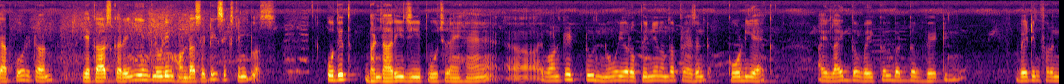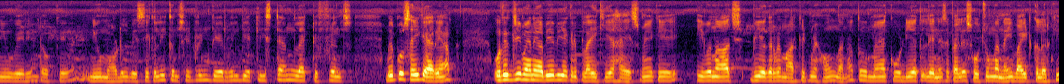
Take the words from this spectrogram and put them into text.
आपको रिटर्न ये कार्स करेंगी including Honda City sixteen plus Udit Bhandari ji पूछ रहे हैं I wanted to know your opinion on the present Kodiaq I like the vehicle but the waiting waiting for a new variant okay new model basically considering there will be at least ten lakh difference बिल्कुल सही कह रहे हैं आप। उदित जी मैंने अभी अभी एक रिप्लाई किया है इसमें कि इवन आज भी अगर मैं मार्केट में होऊँगा ना तो मैं कोडियक लेने से पहले सोचूँगा नहीं वाइट कलर की।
